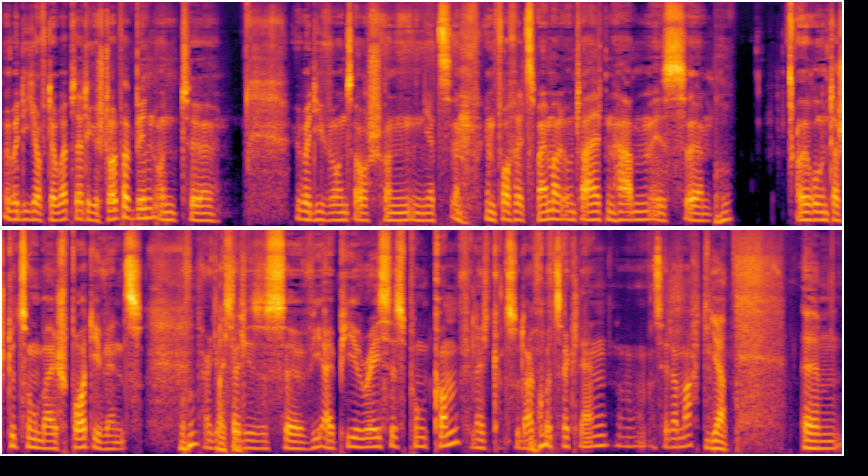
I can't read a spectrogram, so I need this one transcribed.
über die ich auf der Webseite gestolpert bin und äh, über die wir uns auch schon jetzt im, im Vorfeld zweimal unterhalten haben, ist ähm, mhm eure Unterstützung bei Sportevents. Mhm, da gibt es ja dieses äh, VIPraces.com. Vielleicht kannst du da mhm. kurz erklären, was ihr da macht. Ja, ähm,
